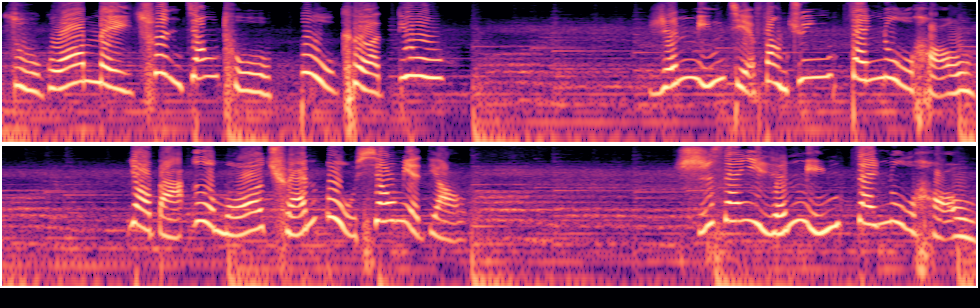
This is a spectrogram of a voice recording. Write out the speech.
祖国每寸疆土不可丢。人民解放军在怒吼，要把恶魔全部消灭掉。十三亿人民在怒吼，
